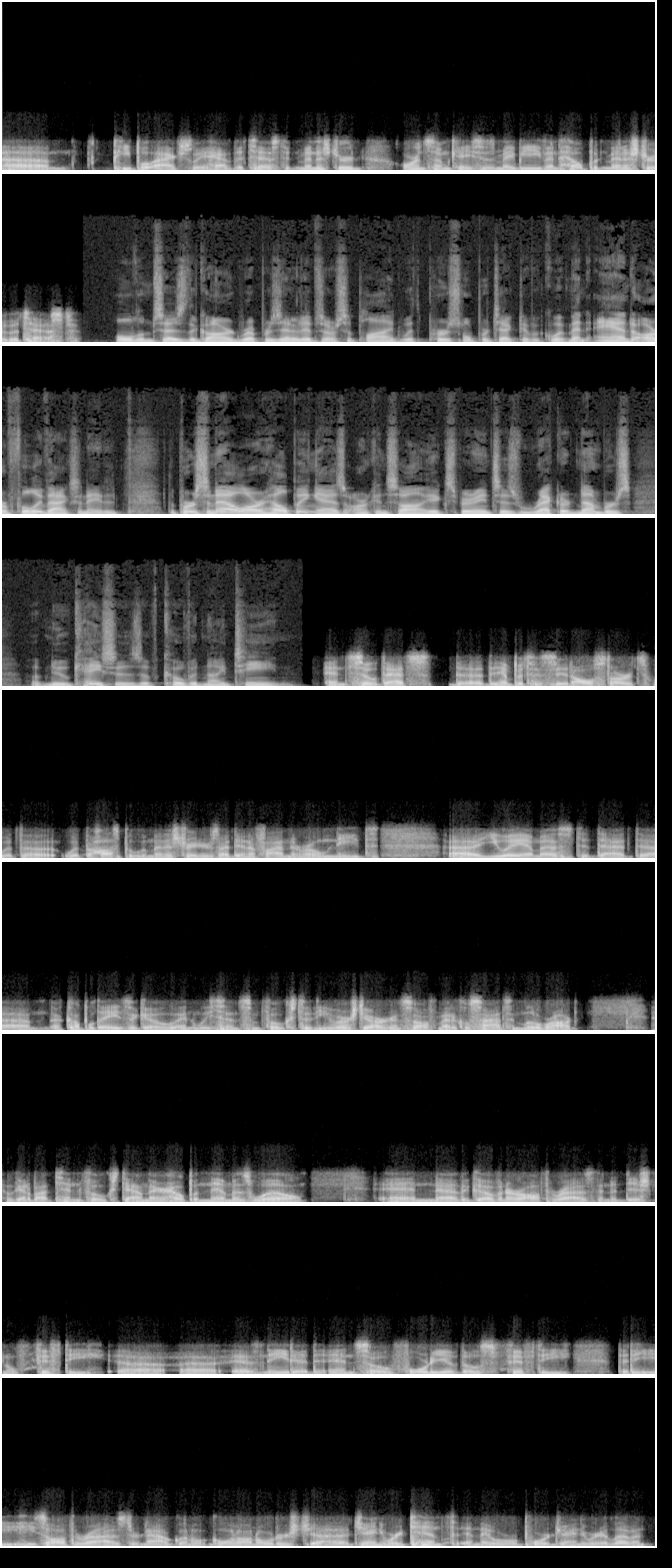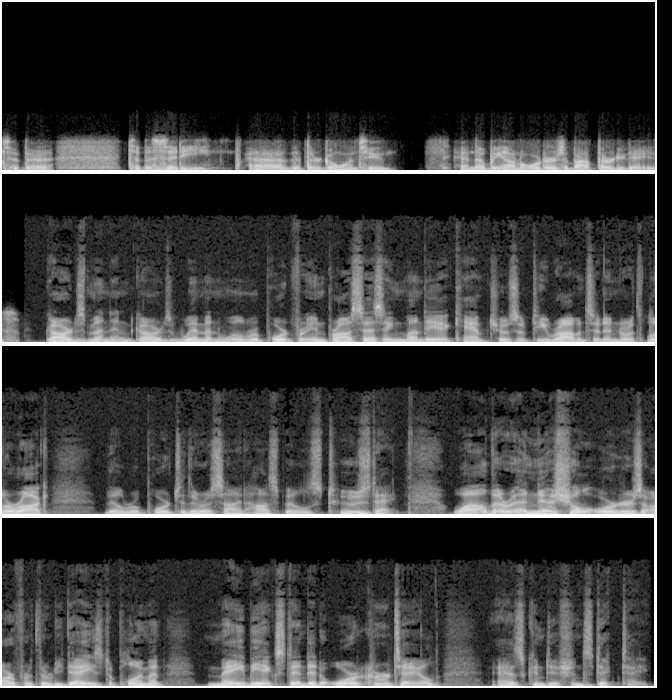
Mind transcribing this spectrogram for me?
um, people actually have the test administered, or in some cases, maybe even help administer the test. Oldham says the Guard representatives are supplied with personal protective equipment and are fully vaccinated. The personnel are helping as Arkansas experiences record numbers of new cases of COVID 19 and so that's the the impetus. It all starts with the uh, with the hospital administrators identifying their own needs. Uh, UAMS did that uh, a couple days ago, and we sent some folks to the University of Arkansas for Medical Science in Little Rock. We've got about ten folks down there helping them as well. And uh, the governor authorized an additional 50 uh, uh, as needed, and so 40 of those 50 that he he's authorized are now going going on orders January 10th, and they will report January 11th to the to the city that they're going to and they'll be on orders about 30 days. Guardsmen and guardswomen will report for in processing Monday at Camp Joseph T. Robinson in North Little Rock. They'll report to their assigned hospitals Tuesday. While their initial orders are for 30 days, deployment may be extended or curtailed as conditions dictate.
